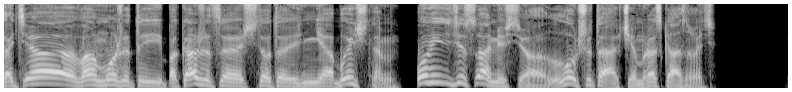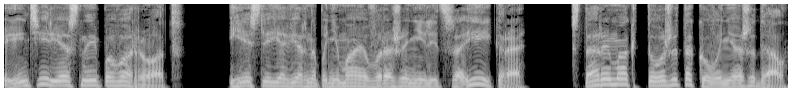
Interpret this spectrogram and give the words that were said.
«Хотя вам, может, и покажется что-то необычным. Увидите сами все. Лучше так, чем рассказывать». Интересный поворот. Если я верно понимаю выражение лица Эйкера, старый маг тоже такого не ожидал.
